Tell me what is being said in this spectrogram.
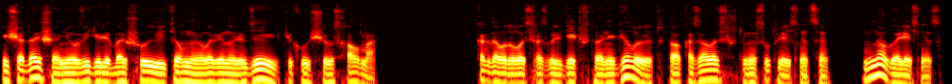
Еще дальше они увидели большую и темную лавину людей, текущую с холма. Когда удалось разглядеть, что они делают, то оказалось, что несут лестницы. Много лестниц.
